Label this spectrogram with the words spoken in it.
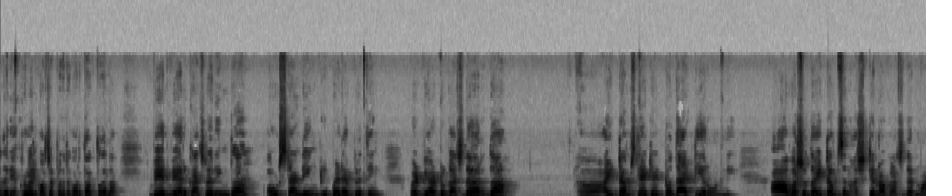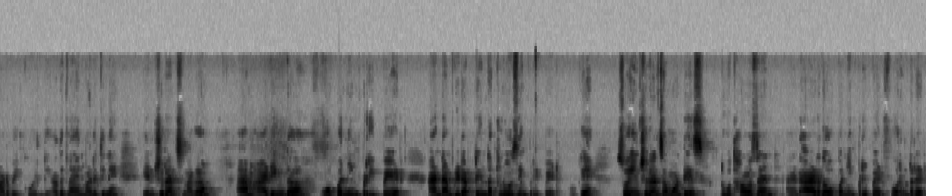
ಅದ ರೀ. ಅಕ್ರೂವಲ್ ಕಾನ್ಸೆಪ್ಟ್ ಅಂದ್ರೆ ಗೊತ್ತಾಗ್ತದಲ್ಲ where we are considering the outstanding prepared everything but we have to consider the items related to that year only ಆ ವರ್ಷದ ಐಟಮ್ಸನ್ನು ಅಷ್ಟೇ ನಾವು ಕನ್ಸಿಡರ್ ಮಾಡಬೇಕು ಇಲ್ಲಿ. ಅದಕ್ಕೆ ನಾನು ಏನು ಮಾಡಿದ್ದೀನಿ? ಇನ್ಶೂರೆನ್ಸ್ನಾಗ I am adding the opening prepaid and I am deducting the closing prepaid okay so insurance amount is two thousand and add the opening prepaid four hundred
